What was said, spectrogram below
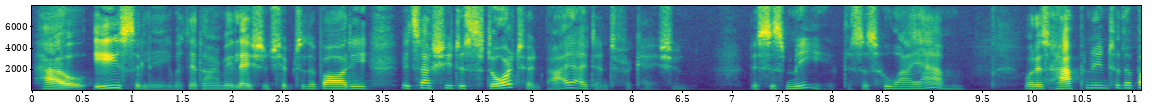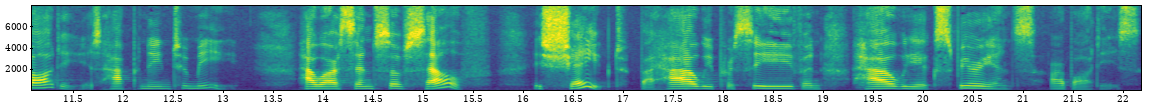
How easily, within our relationship to the body, it's actually distorted by identification. This is me, this is who I am. What is happening to the body is happening to me how our sense of self is shaped by how we perceive and how we experience our bodies.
